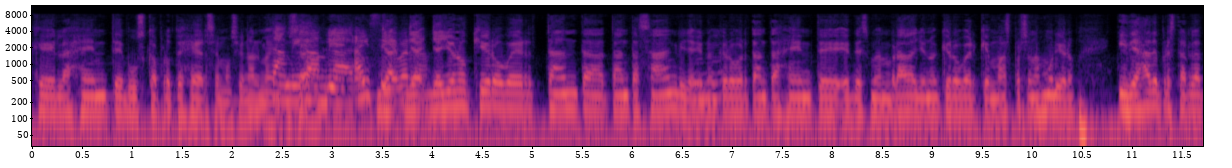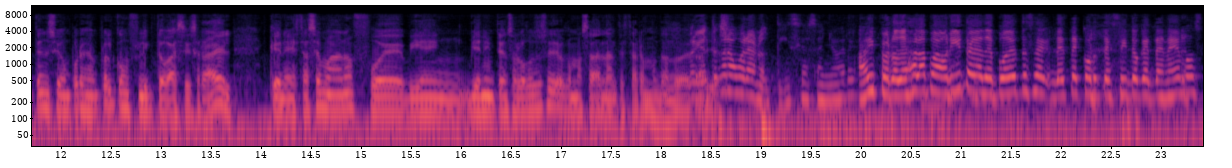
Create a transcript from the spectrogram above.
Que la gente busca protegerse emocionalmente. También, o sea, También, claro. ahí sí, ya, es verdad. ya- ya yo no quiero ver tanta tanta sangre, ya yo no quiero ver tanta gente eh, desmembrada, yo no quiero ver que más personas murieron y deja de prestarle atención, por ejemplo, al conflicto Gaza-Israel, que en esta semana fue bien bien intenso lo que sucedió, que más adelante estaremos dando Pero yo detalles. tengo una buena noticia, señores. Ay, pero déjala para ahorita, que después de este, de este cortecito que tenemos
